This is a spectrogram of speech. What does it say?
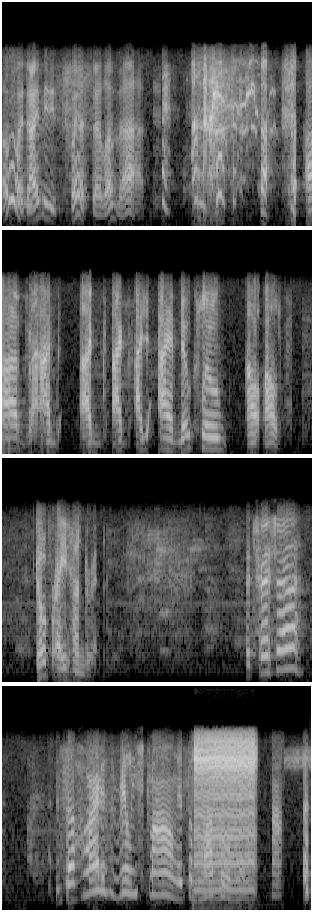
oh, a diabetes twist. I love that. uh, I, I, I, I, I have no clue. I'll, I'll go for 800. Patricia? The heart is really strong. It's a muscle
